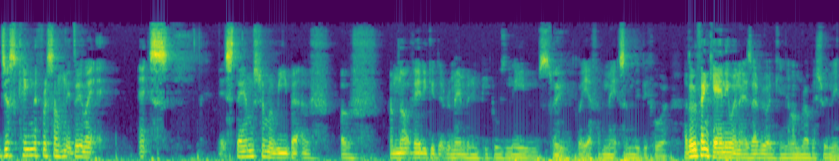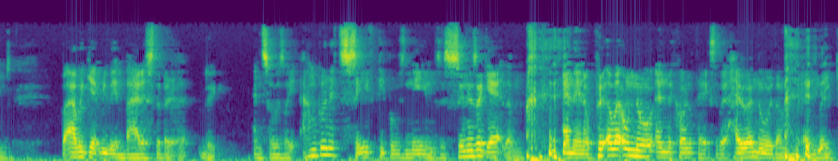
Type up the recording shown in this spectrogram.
just kind of for something to do. Like it's it stems from a wee bit of of I'm not very good at remembering people's names. When, like if I've met somebody before, I don't think anyone is. Everyone can know I'm rubbish with names, but I would get really embarrassed about it. Right. And so I was like, I'm going to save people's names as soon as I get them, and then I'll put a little note in the context about how I know them, and like,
